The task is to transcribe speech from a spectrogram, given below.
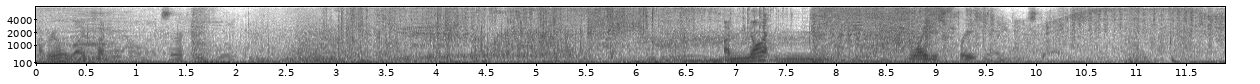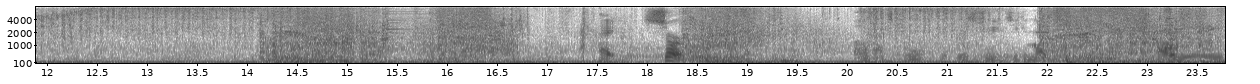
I really like fighting Hell Knights, they're actually really cool. I'm not quite as crazy on sir. Oh, that's cool. With wrist chains, he can like target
